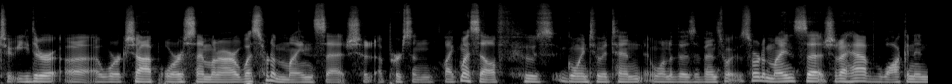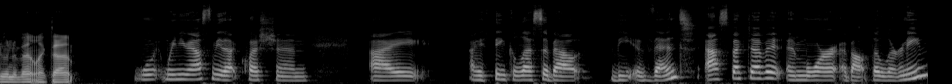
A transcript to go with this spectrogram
to either a, a, workshop or a seminar, what sort of mindset should a person like myself who's going to attend one of those events, what sort of mindset should I have walking into an event like that? When you ask me that question, I I think less about the event aspect of it and more about the learning.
